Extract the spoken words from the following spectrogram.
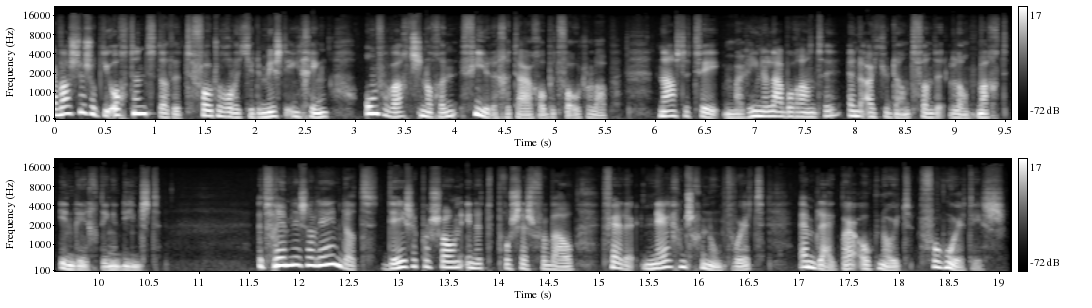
Er was dus op die ochtend dat het fotorolletje de mist inging, onverwachts nog een vierde getuige op het fotolab. Naast de twee marinelaboranten en de adjudant van de Landmacht Inlichtingendienst. Het vreemde is alleen dat deze persoon in het procesverbaal verder nergens genoemd wordt en blijkbaar ook nooit verhoord is.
